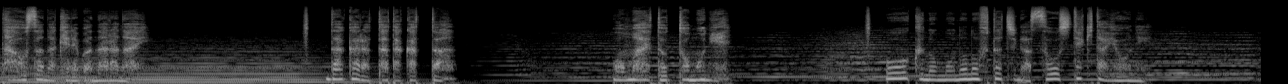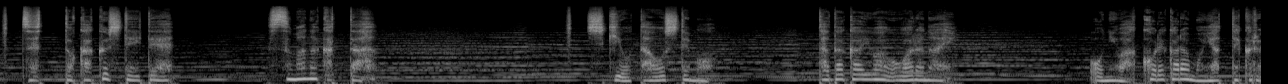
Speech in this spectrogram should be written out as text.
倒さなければならない。だから戦った。お前と共に多くの者の二ちがそうしてきたようにずっと隠していてすまなかった。四季を倒しても戦いは終わらない。鬼はこれからもやってくる。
